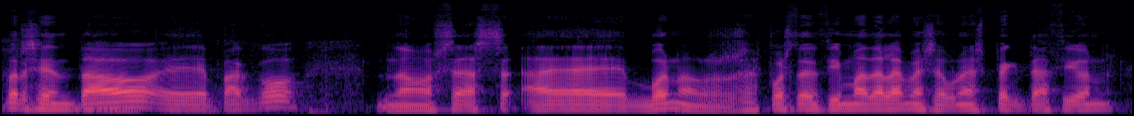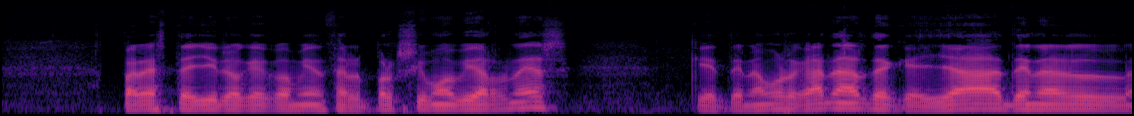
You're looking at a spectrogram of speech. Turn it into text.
presentado, eh, Paco, nos has, eh, bueno, nos has puesto encima de la mesa una expectación para este giro que comienza el próximo viernes, que tenemos ganas de que ya den el,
